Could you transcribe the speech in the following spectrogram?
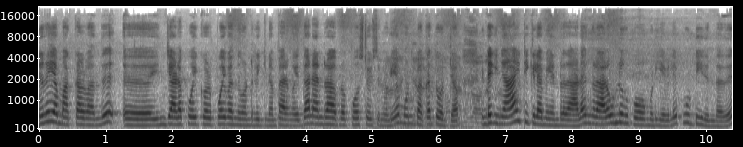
நிறைய மக்கள் வந்து இஞ்சாட போய் போய் வந்து கொண்டிருக்கணும் பாருங்க. இதுதான் அன்ராதபுர போஸ்ட் ஆஃபீஸினுடைய முன்பக்க தோற்றம். இன்றைக்கு ஞாயிற்றுக்கிழமைன்றதால எங்களால் உள்ளுக்கு போக முடியவில்லை. பூட்டி இருந்தது.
